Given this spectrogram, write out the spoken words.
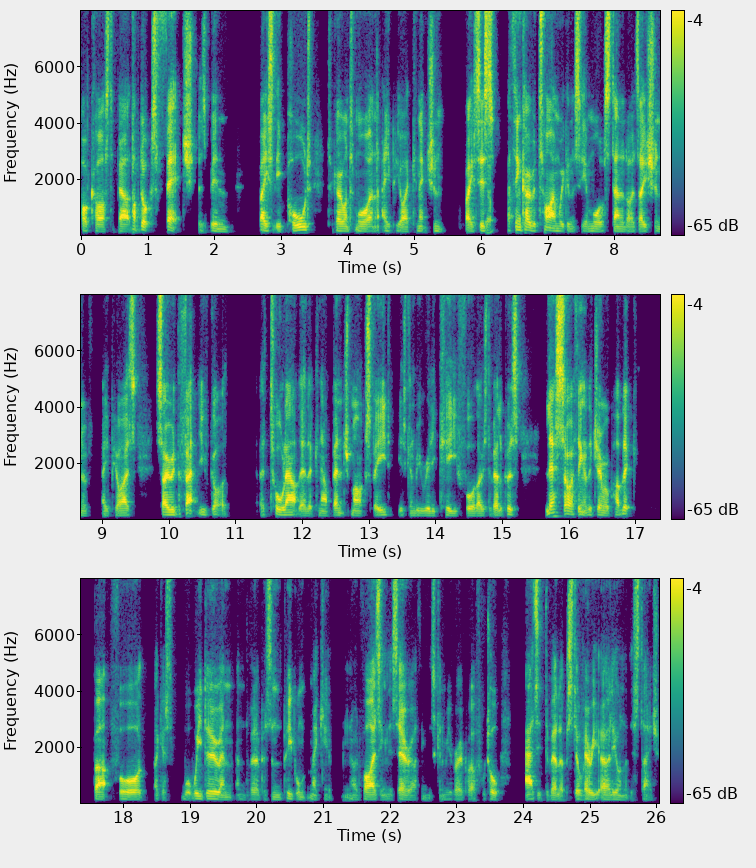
podcast about Hubdoc's fetch has been basically pulled to go onto more an api connection basis. Yep. i think over time we're going to see a more standardization of apis so the fact you've got a, a tool out there that can now benchmark speed is going to be really key for those developers. Less so i think of the general public but for I guess what we do and, and developers and people making you know advising in this area, I think it's going to be a very powerful tool as it develops. Still very early on at this stage.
